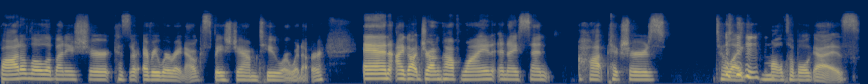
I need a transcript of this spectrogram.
bought a Lola Bunny shirt because they're everywhere right now, Space Jam 2 or whatever. And I got drunk off wine and I sent hot pictures to like multiple guys.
